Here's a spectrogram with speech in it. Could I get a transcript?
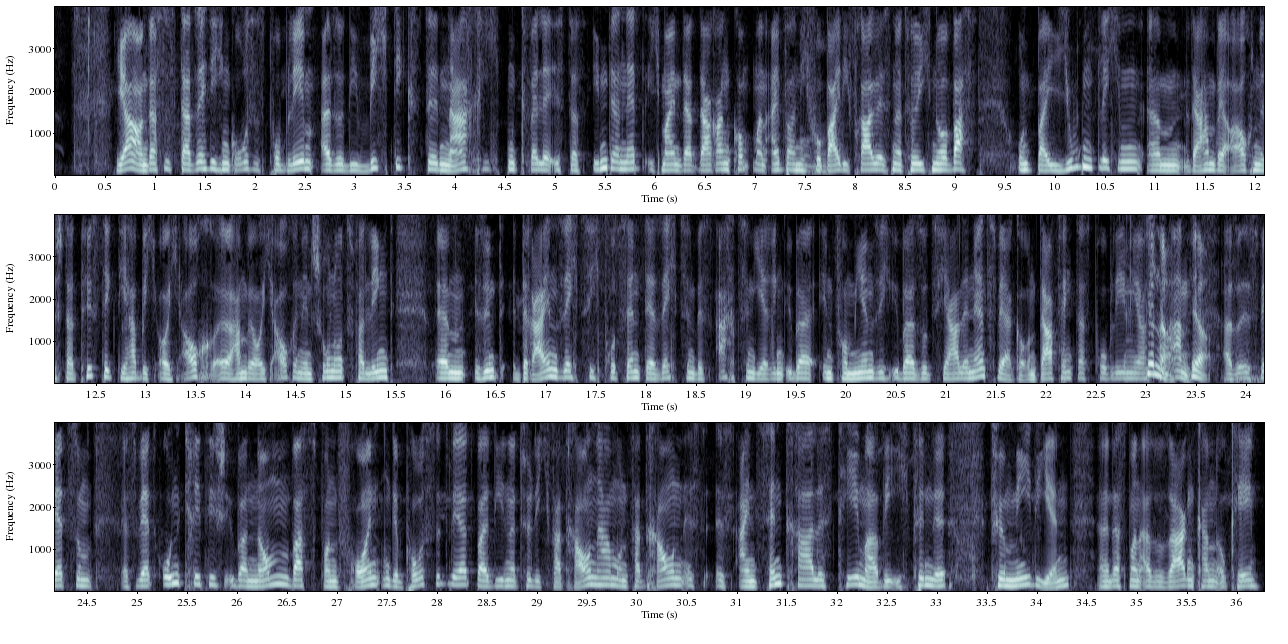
Ja, und das ist tatsächlich ein großes Problem. Also die wichtigste Nachrichtenquelle ist das Internet. Ich meine, da, daran kommt man einfach nicht vorbei. Die Frage ist natürlich nur was. Und bei Jugendlichen, ähm, da haben wir auch eine Statistik, die habe ich euch auch, äh, haben wir euch auch in den Shownotes verlinkt, ähm, sind 63 Prozent der 16 bis 18-Jährigen über informieren sich über soziale Netzwerke. Und da fängt das Problem ja Genau, schon an. ja. Also es wird zum, es wird unkritisch übernommen, was von Freunden gepostet wird, weil die natürlich Vertrauen haben und Vertrauen ist, ist ein zentrales Thema, wie ich finde, für Medien, äh, dass man also sagen kann, okay,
